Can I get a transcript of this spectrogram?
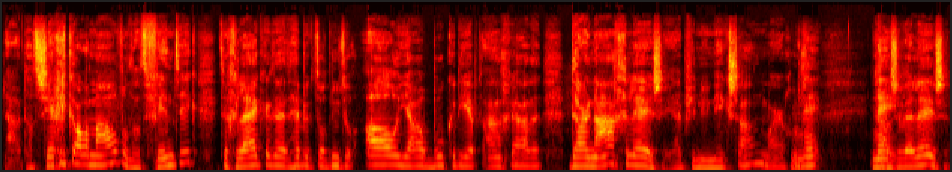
Nou, dat zeg ik allemaal, want dat vind ik. Tegelijkertijd heb ik tot nu toe al jouw boeken die je hebt aangeraden daarna gelezen. Heb je nu niks aan, maar goed. Nee. Nee. Gaan ze wel lezen.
